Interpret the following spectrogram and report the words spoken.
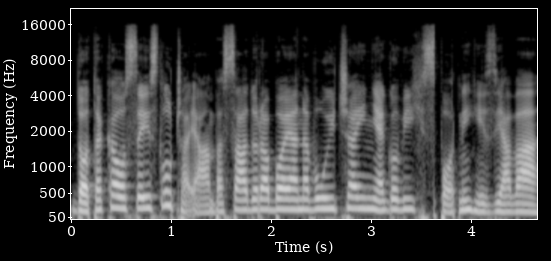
Dotakao se i slučaja ambasadora Bojana Vujića i njegovih spornih izjava.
